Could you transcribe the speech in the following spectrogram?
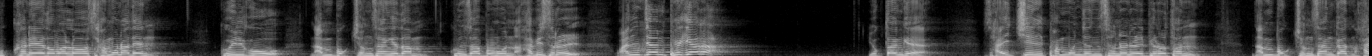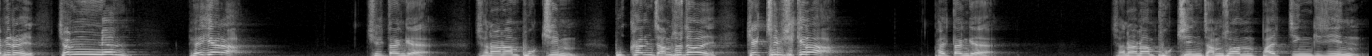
북한의 도발로 사문화된 9.19 남북 정상회담 군사부문 합의서를 완전 폐기하라. 6단계 4.27 판문점 선언을 비롯한 남북 정상 간 합의를 전면 폐기하라. 7단계 천안함 폭침 북한 잠수정을 객침시키라. 8단계 천안함 폭침 잠수함 발진 기지인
